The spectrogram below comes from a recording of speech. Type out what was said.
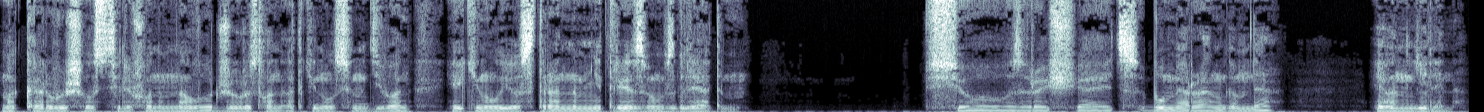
Макар вышел с телефоном на лоджию, Руслан откинулся на диван и окинул ее странным нетрезвым взглядом. «Все возвращается бумерангом, да, Евангелина?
